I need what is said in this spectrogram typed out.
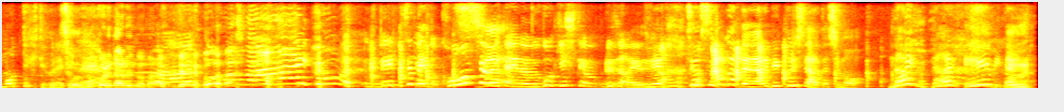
持ってきてくれてそうねこれ誰のだみたいな。めっちゃなんか校舎みたいな動きしてるじゃないめっですか。ちゃすごかったよね。あれびっくりした私も。ないないえー、みたいむっな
